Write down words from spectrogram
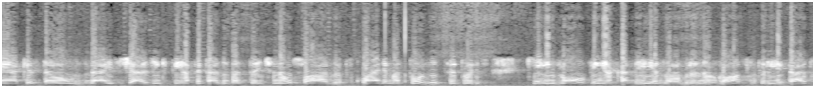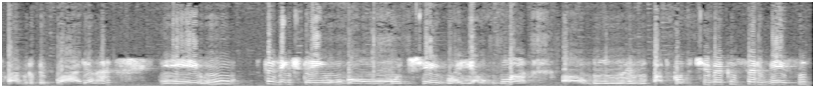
é a questão da estiagem que tem afetado bastante não só a agropecuária, mas todos os setores que envolvem a cadeia do agronegócio, interligados com a agropecuária, né? E um se a gente tem um bom motivo aí, alguma, algum resultado positivo, é que os serviços,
